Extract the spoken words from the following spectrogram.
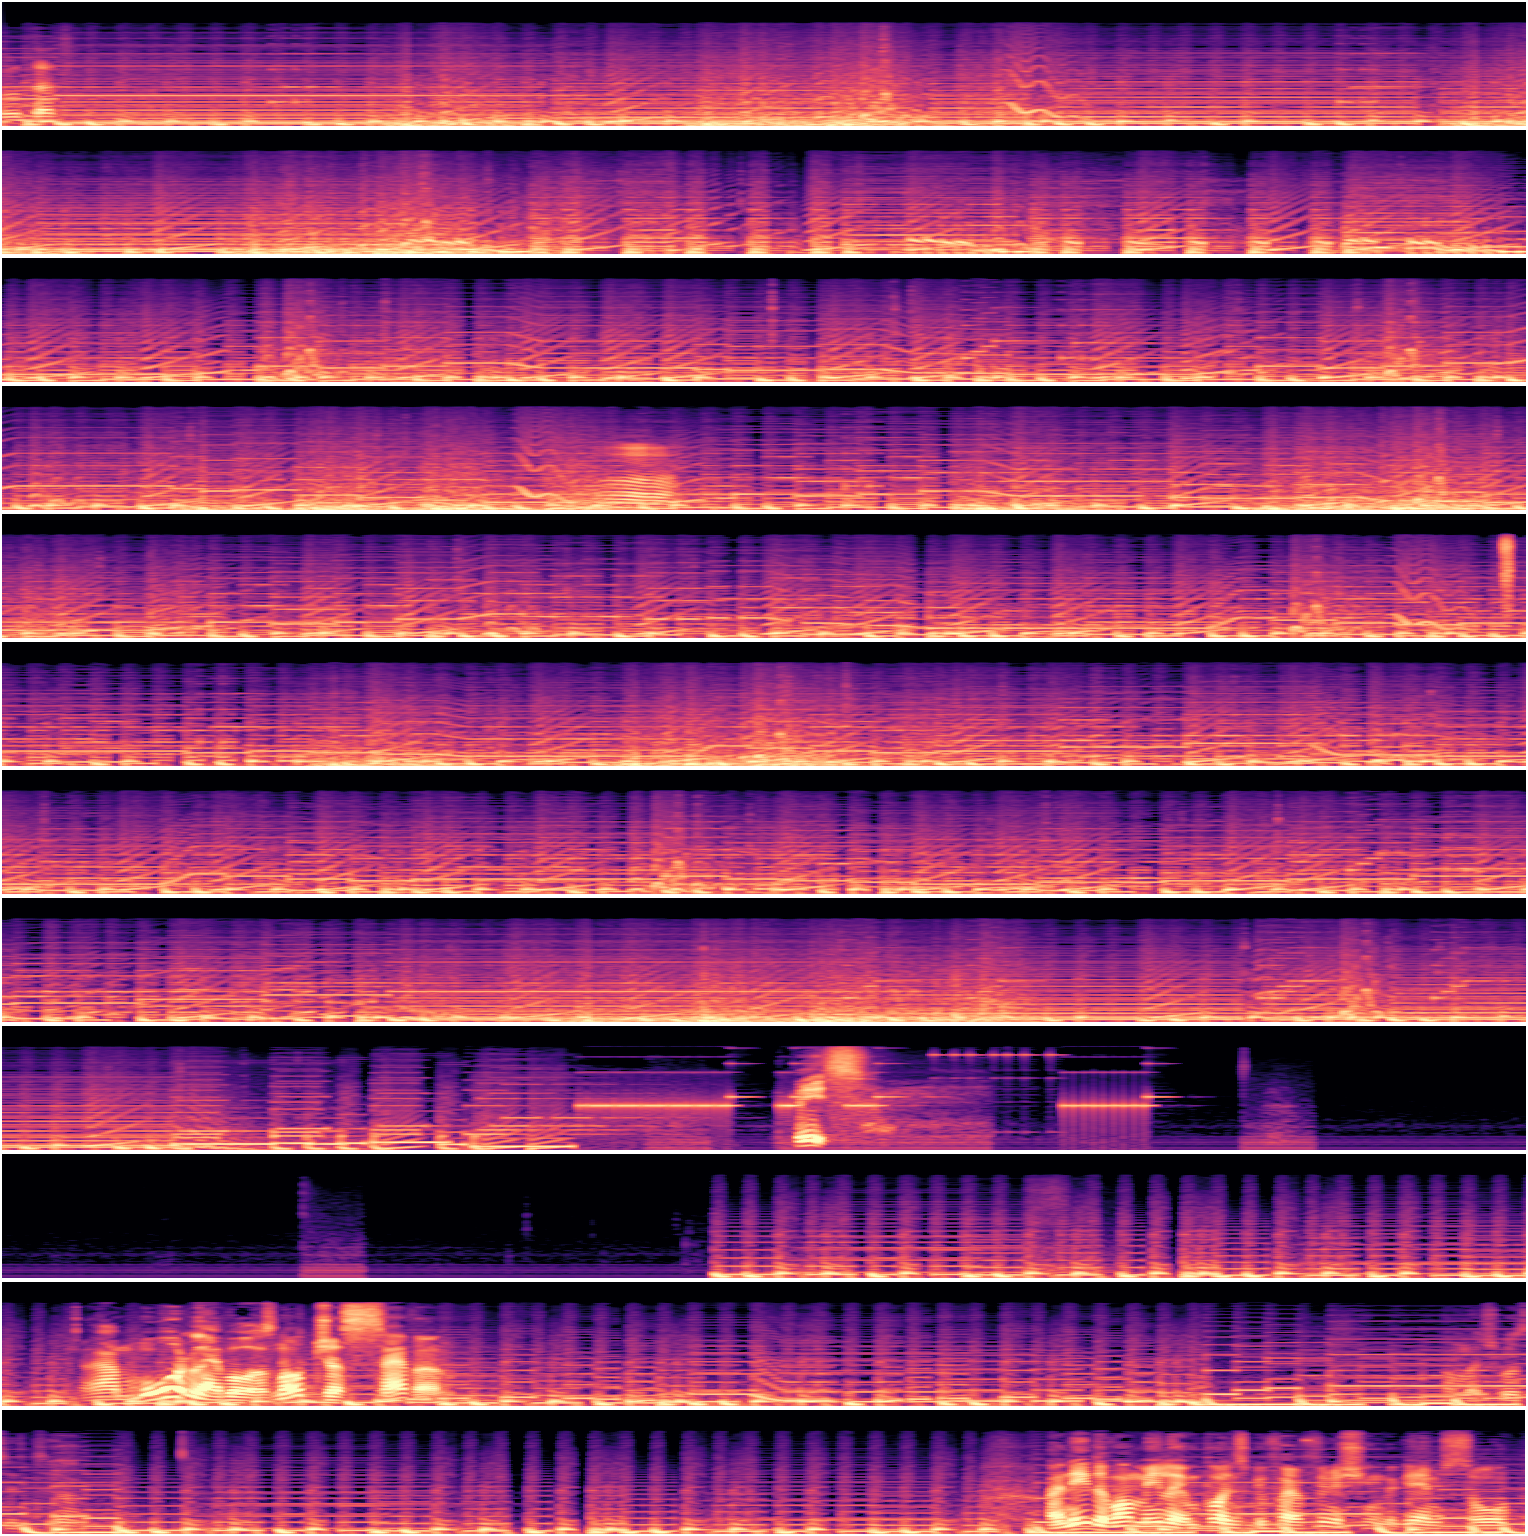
I Uh, more levels, not just seven. How much was it? Uh? I need the 1 million points before finishing the game, so...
